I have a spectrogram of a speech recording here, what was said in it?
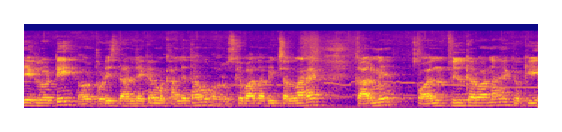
एक रोटी और थोड़ी सी दाल लेकर मैं खा लेता हूँ और उसके बाद अभी चलना है कार में ऑयल फिल करवाना है क्योंकि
